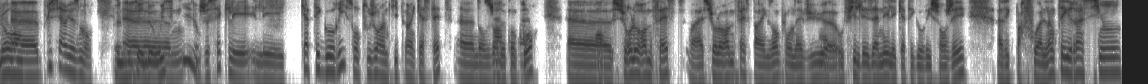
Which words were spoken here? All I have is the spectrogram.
Euh, plus sérieusement, une bouteille de whisky. Euh, je sais que les, les catégories sont toujours un petit peu un casse-tête euh, dans ce genre ah, de concours. Euh, sur le Romfest, ouais, sur le Romfest par exemple, on a vu euh, au fil des années les catégories changer, avec parfois l'intégration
